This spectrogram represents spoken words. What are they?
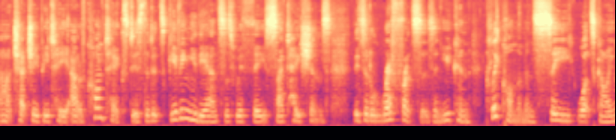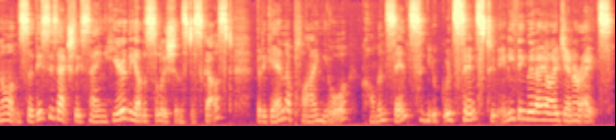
uh, ChatGPT out of context is that it's giving you the answers with these citations, these little references and you can click on them and see what's going on. So this is actually saying here are the other solutions discussed, but again, applying your common sense and your good sense to anything that AI generates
